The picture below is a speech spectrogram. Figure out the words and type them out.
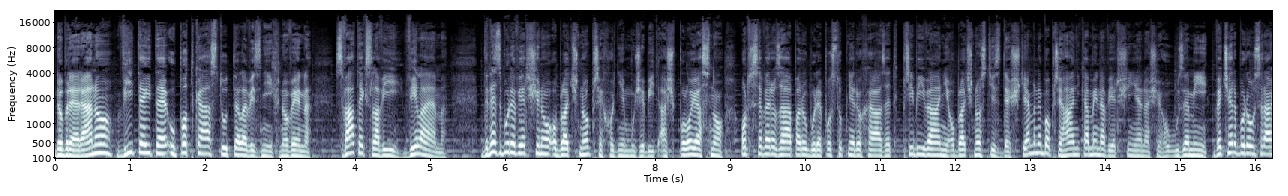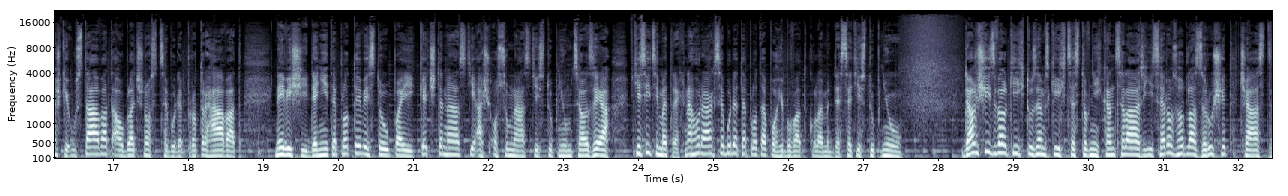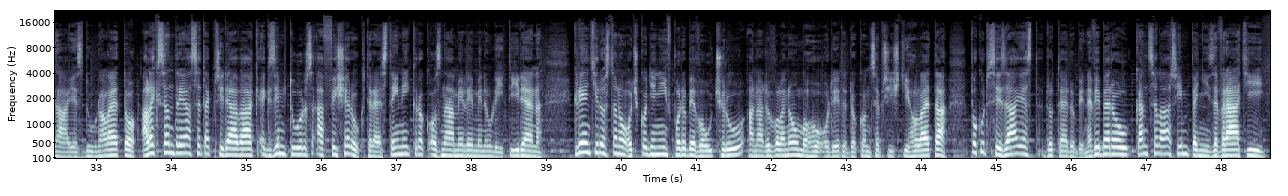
Dobré ráno, vítejte u podcastu televizních novin. Svátek slaví Vilém. Dnes bude většinou oblačno, přechodně může být až polojasno. Od severozápadu bude postupně docházet k přibývání oblačnosti s deštěm nebo přeháňkami na většině našeho území. Večer budou srážky ustávat a oblačnost se bude protrhávat. Nejvyšší denní teploty vystoupají ke 14 až 18 stupňům Celzia. V tisíci metrech na horách se bude teplota pohybovat kolem 10 stupňů. Další z velkých tuzemských cestovních kanceláří se rozhodla zrušit část zájezdů na léto. Alexandria se tak přidává k Exim Tours a Fisheru, které stejný krok oznámili minulý týden. Klienti dostanou očkodění v podobě voucherů a na dovolenou mohou odjet do konce příštího léta. Pokud si zájezd do té doby nevyberou, kancelář jim peníze vrátí.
